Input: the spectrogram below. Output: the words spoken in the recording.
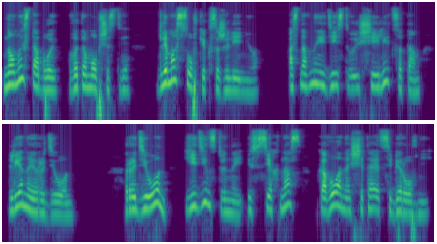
Но мы с тобой в этом обществе для массовки, к сожалению. Основные действующие лица там — Лена и Родион. Родион — единственный из всех нас, кого она считает себе ровней.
